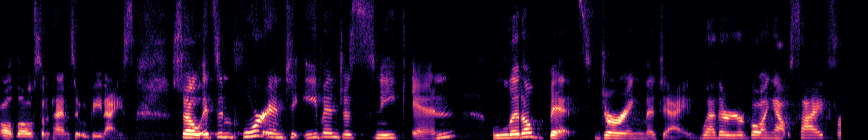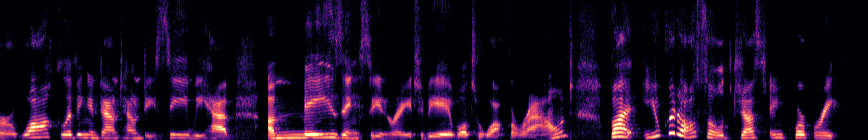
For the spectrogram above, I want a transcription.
although sometimes it would be nice. So it's important to even just sneak in little bits during the day, whether you're going outside for a walk, living in downtown DC, we have amazing scenery to be able to walk around. But you could also just incorporate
